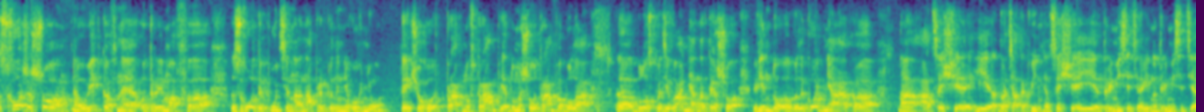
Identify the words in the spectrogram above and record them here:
Схоже, що Вітков не отримав е, згоди Путіна на припинення вогню, те, чого прагнув Трамп. Я думаю, що у Трампа була е, було сподівання на те, що він до Великодня, а це ще і 20 квітня, це ще і три місяці, рівно три місяці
